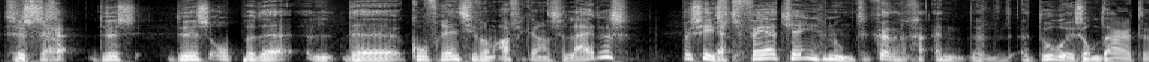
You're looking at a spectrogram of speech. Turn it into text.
Dus, Dus, dus, dus op de, de conferentie van Afrikaanse leiders precies. werd Fairchain genoemd. Ze kunnen gaan- En het- het doel is om daar te,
